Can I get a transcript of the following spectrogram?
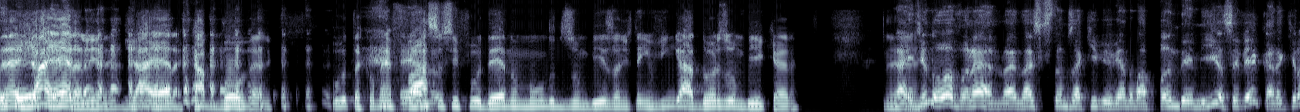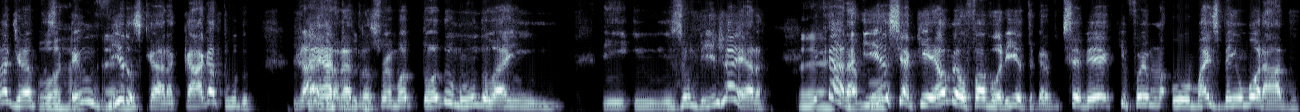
né? Já era ali, né? Já era. Acabou, velho. Puta, como é fácil é, se fuder no mundo dos zumbis, onde tem Vingador zumbi, cara. É. de novo, né? Nós que estamos aqui vivendo uma pandemia, você vê, cara, que não adianta. Porra, você tem um é. vírus, é. cara, caga tudo. Já caga era, né? tudo. né? Transformou todo mundo lá em, em, em zumbi, já era. É, e, cara, acabou. esse aqui é o meu favorito, cara, porque você vê que foi o mais bem humorado.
